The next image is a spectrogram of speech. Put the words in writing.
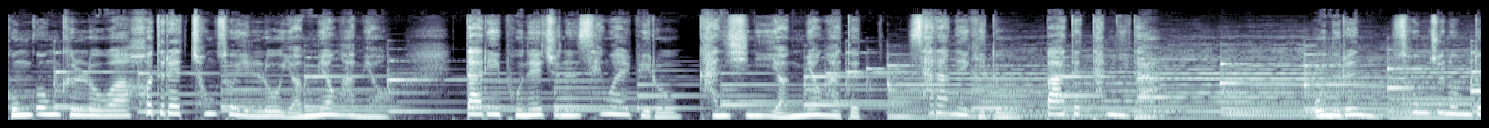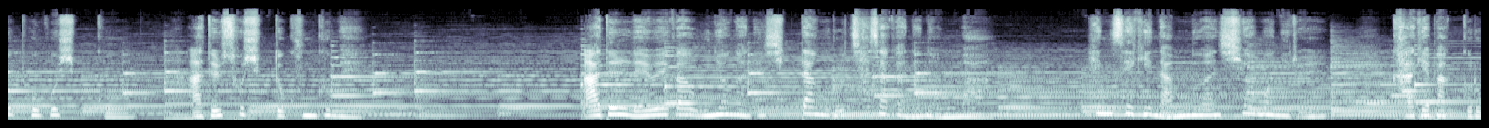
공공근로와 허드렛 청소 일로 연명하며 딸이 보내주는 생활비로 간신히 연명하듯 살아내기도 빠듯합니다. 오늘은 손주놈도 보고 싶고 아들 소식도 궁금해. 아들 내외가 운영하는 식당으로 찾아가는 엄마. 행색이 남루한 시어머니를 가게 밖으로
